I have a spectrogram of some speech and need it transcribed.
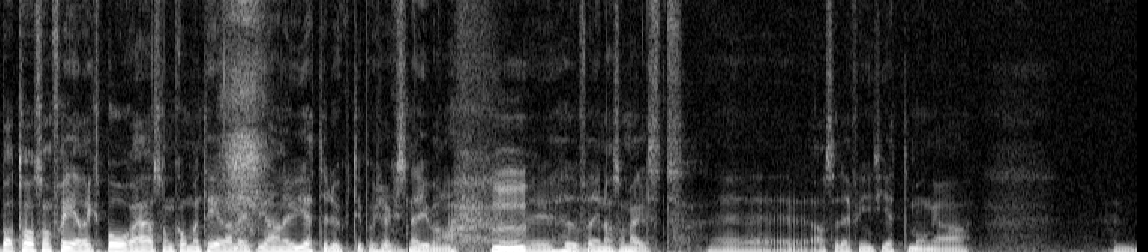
bara ta som Fredrik Spåre här som kommenterar lite. Han är ju jätteduktig på köksknivarna. Mm. Hur fina som helst. Eh, Alltså det finns jättemånga mm,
